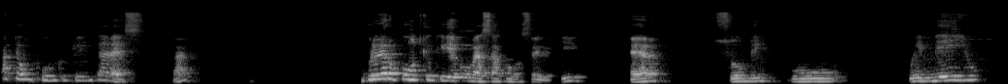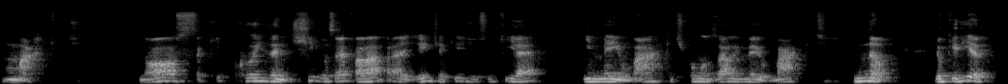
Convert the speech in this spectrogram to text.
até um público que lhe interessa. Tá? O primeiro ponto que eu queria conversar com vocês aqui era sobre o, o e-mail marketing. Nossa, que coisa antiga! Você vai falar para a gente aqui, Gilson, o que é e-mail marketing, como usar o e-mail marketing? Não. Eu queria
